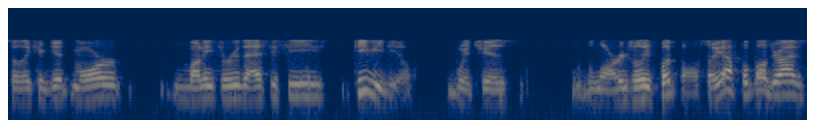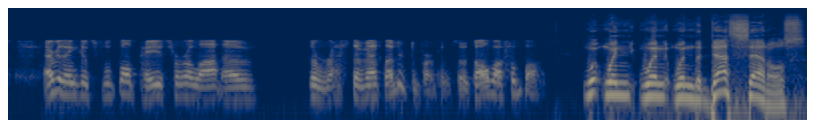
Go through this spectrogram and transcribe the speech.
so they could get more money through the SEC TV deal, which is largely football. So yeah, football drives everything because football pays for a lot of the rest of athletic departments. So it's all about football. When when when, the dust settles,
